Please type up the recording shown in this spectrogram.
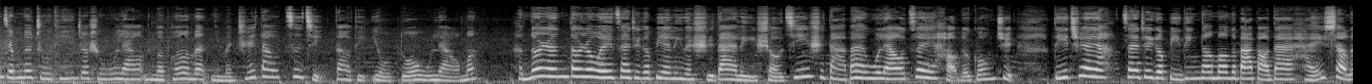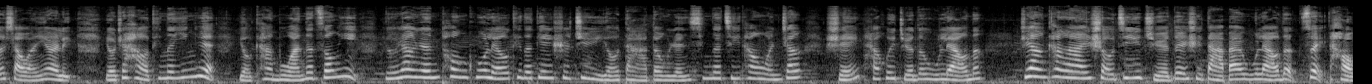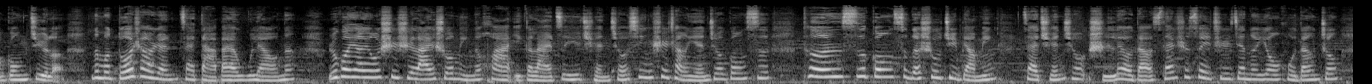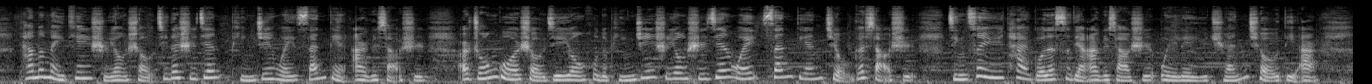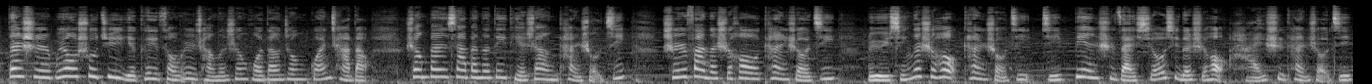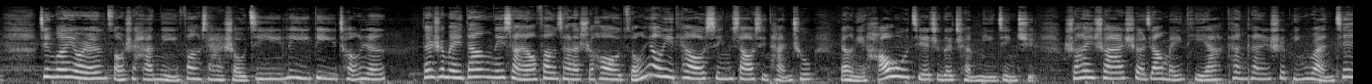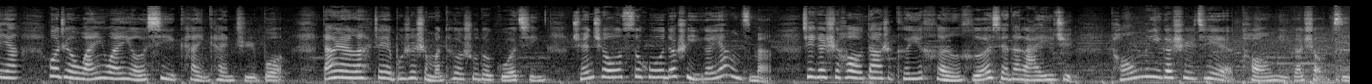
天节目的主题就是无聊。那么，朋友们，你们知道自己到底有多无聊吗？很多人都认为，在这个便利的时代里，手机是打败无聊最好的工具。的确呀，在这个比叮当猫的八宝袋还小的小玩意儿里，有着好听的音乐，有看不完的综艺，有让人痛哭流涕的电视剧，有打动人心的鸡汤文章，谁还会觉得无聊呢？这样看来，手机绝对是打败无聊的最好工具了。那么，多少人在打败无聊呢？如果要用事实来说明的话，一个来自于全球性市场研究公司特恩斯公司的数据表明。在全球十六到三十岁之间的用户当中，他们每天使用手机的时间平均为三点二个小时，而中国手机用户的平均使用时间为三点九个小时，仅次于泰国的四点二个小时，位列于全球第二。但是不用数据也可以从日常的生活当中观察到，上班下班的地铁上看手机，吃饭的时候看手机。旅行的时候看手机，即便是在休息的时候还是看手机。尽管有人总是喊你放下手机，立地成人。但是每当你想要放下的时候，总有一条新消息弹出，让你毫无节制的沉迷进去，刷一刷社交媒体呀，看看视频软件呀，或者玩一玩游戏，看一看直播。当然了，这也不是什么特殊的国情，全球似乎都是一个样子嘛。这个时候倒是可以很和谐的来一句：同一个世界，同一个手机。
